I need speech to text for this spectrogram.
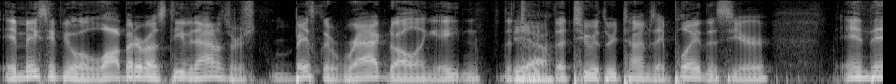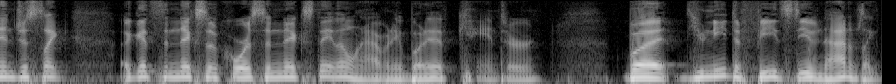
it makes me feel a lot better about Steven Adams, who's basically ragdolling Ayton the, Yeah. two, the two or three times they played this year. And then just like against the Knicks, of course, the Knicks, they don't have anybody. They have Kanter. But you need to feed Steven Adams. Like,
